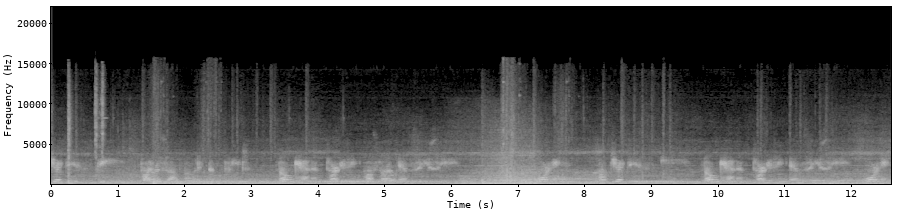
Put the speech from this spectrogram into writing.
Objective D. Virus upload complete. Null cannon targeting hostile MCC. Warning. Objective E. Null cannon targeting MCC. Warning.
